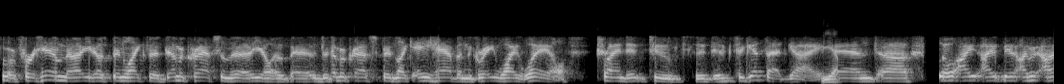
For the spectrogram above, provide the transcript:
for, for him, uh, you know, it's been like the Democrats and the, you know, uh, the Democrats have been like Ahab and the Great White Whale, trying to to to, to get that guy. Yep. And uh, so I, I, I,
